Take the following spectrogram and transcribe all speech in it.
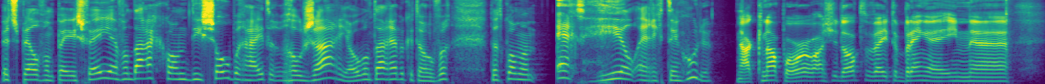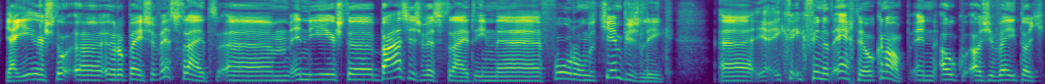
het spel van PSV. En vandaag kwam die soberheid, Rosario, want daar heb ik het over. Dat kwam hem echt heel erg ten goede. Nou, knap hoor. Als je dat weet te brengen in eh, ja, je eerste eh, Europese wedstrijd. Ehm, in die eerste basiswedstrijd in eh voorronde Champions League. Ja, ik, ik vind het echt heel knap. En ook als je weet dat je,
